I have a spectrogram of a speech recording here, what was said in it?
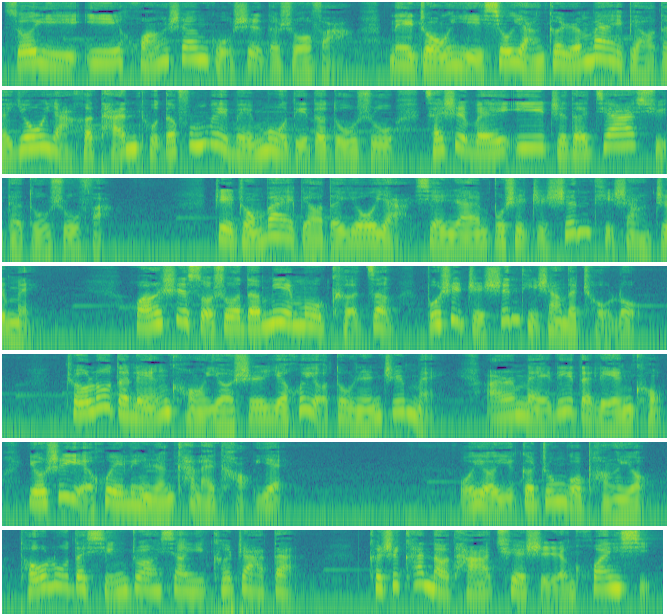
所以，依黄山谷式的说法，那种以修养个人外表的优雅和谈吐的风味为目的的读书，才是唯一值得嘉许的读书法。这种外表的优雅，显然不是指身体上之美。黄氏所说的面目可憎，不是指身体上的丑陋。丑陋的脸孔有时也会有动人之美，而美丽的脸孔有时也会令人看来讨厌。我有一个中国朋友。头颅的形状像一颗炸弹，可是看到它却使人欢喜。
